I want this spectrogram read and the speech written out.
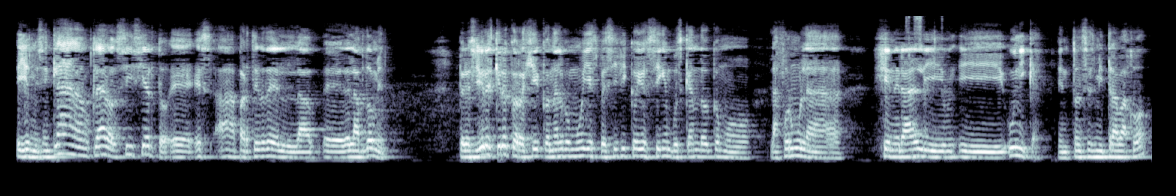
ellos me dicen, claro, claro, sí, cierto, eh, es a partir del, eh, del abdomen. Pero si yo les quiero corregir con algo muy específico, ellos siguen buscando como la fórmula general y, y única. Entonces, mi trabajo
